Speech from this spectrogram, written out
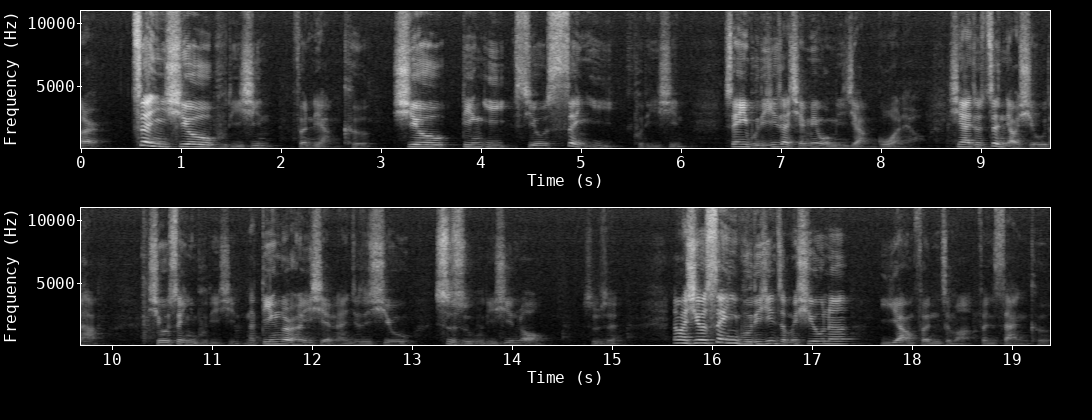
二正修菩提心分两科，修丁一修圣意菩提心，圣意菩提心在前面我们已经讲过了，现在就正要修它，修圣意菩提心。那丁二很显然就是修世俗菩提心喽。是不是？那么修圣意菩提心怎么修呢？一样分怎么分三科，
